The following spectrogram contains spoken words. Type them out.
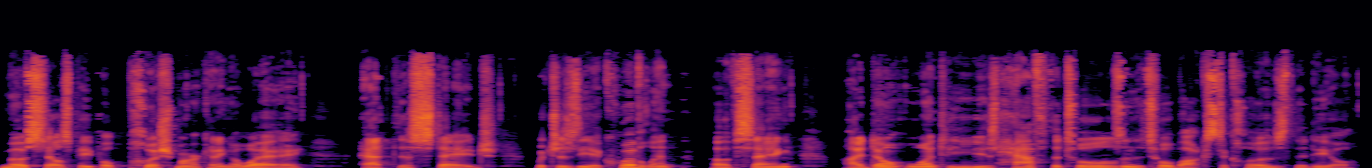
Most salespeople push marketing away at this stage, which is the equivalent of saying, I don't want to use half the tools in the toolbox to close the deal.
